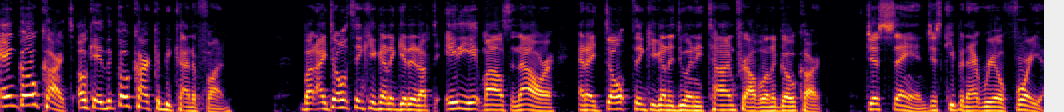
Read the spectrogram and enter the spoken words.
And go karts. Okay, the go kart could be kind of fun, but I don't think you're going to get it up to 88 miles an hour. And I don't think you're going to do any time travel in a go kart. Just saying, just keeping that real for you.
